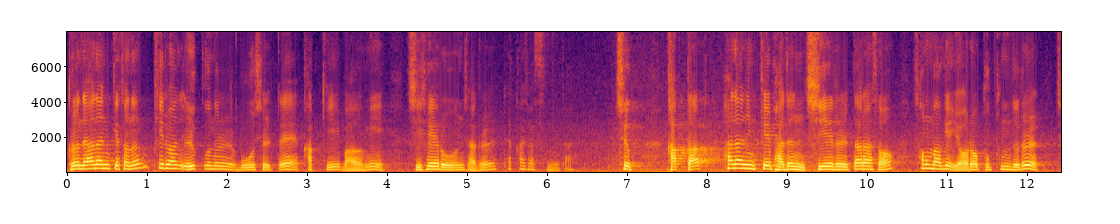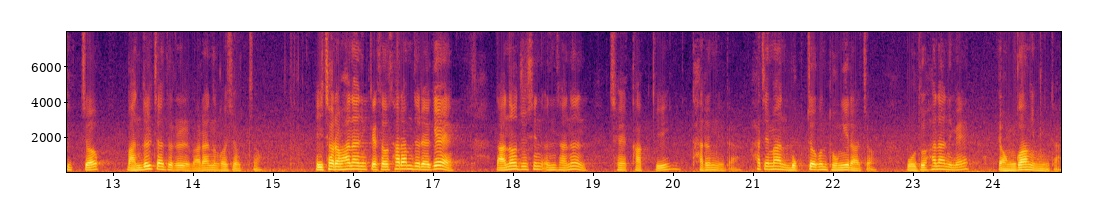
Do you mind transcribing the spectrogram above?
그런데 하나님께서는 필요한 일꾼을 모으실 때 각기 마음이 지혜로운 자를 택하셨습니다. 즉 각각 하나님께 받은 지혜를 따라서 성막의 여러 부품들을 직접 만들 자들을 말하는 것이었죠. 이처럼 하나님께서 사람들에게 나눠주신 은사는 제 각기 다릅니다. 하지만 목적은 동일하죠. 모두 하나님의 영광입니다.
